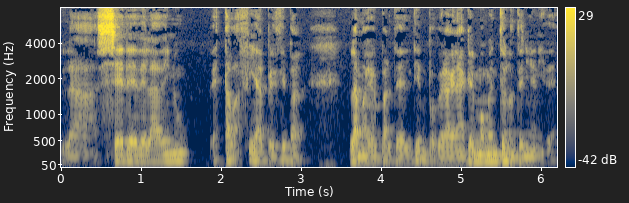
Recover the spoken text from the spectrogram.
la sede de la Adino está vacía, el principal, la mayor parte del tiempo, pero en aquel momento no tenía ni idea.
